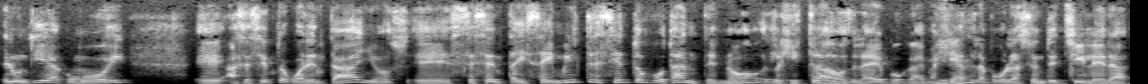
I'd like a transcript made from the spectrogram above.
en un día como hoy, eh, hace 140 años, eh, 66.300 votantes, ¿no? Registrados de la época. Imagínate, la población de Chile era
